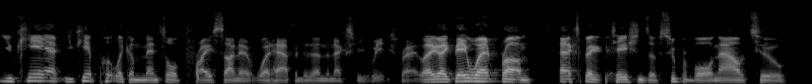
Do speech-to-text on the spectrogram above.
you can't you can't put like a mental price on it what happened to them the next few weeks right? Like like they went from expectations of super bowl now to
